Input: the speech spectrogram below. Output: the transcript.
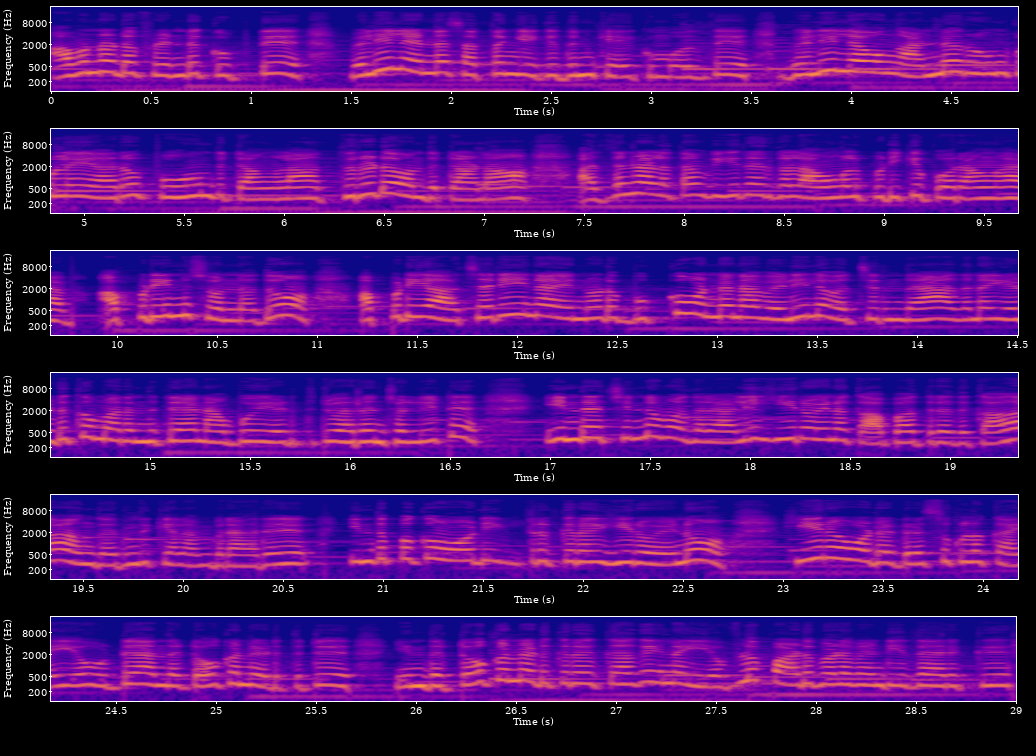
அவனோட ஃப்ரெண்டை கூப்பிட்டு வெளியில் என்ன சத்தம் கேட்குதுன்னு கேட்கும்போது வெளியில் அவங்க அண்ணன் ரூம்குள்ளே யாரோ புகுந்துட்டாங்களாம் திருட வந்துட்டானா? அதனால தான் வீரர்கள் அவங்கள பிடிக்க போகிறாங்க அப்படின்னு சொன்னதும் அப்படியா? சரி நான் என்னோட புக்கு ஒன்று நான் வெளியில் வச்சுருந்தேன். அதை நான் எடுக்க மறந்துட்டேன். நான் போய் எடுத்துகிட்டு வரேன்னு சொல்லிட்டு இந்த சின்ன முதலாளி ஹீரோயினை காப்பாற்றுறதுக்காக அங்கேருந்து கிளம்புறாரு. இந்த பக்கம் ஓடிக்கிட்டு இருக்கிற ஹீரோயினும் ஹீரோவோட ட்ரெஸ்ஸுக்குள்ளே கையை விட்டு அந்த டோக்கன் எடுத்துகிட்டு இந்த டோ டோக்கன் எடுக்கிறதுக்காக நான் எவ்வளோ பாடுபட வேண்டியதாக இருக்குது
